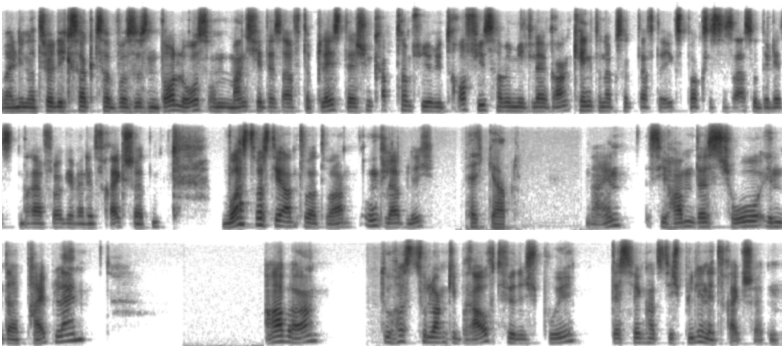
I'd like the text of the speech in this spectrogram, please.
weil ich natürlich gesagt habe, was ist denn da los? Und manche das auf der Playstation gehabt haben für ihre Trophys, habe ich mich gleich rangehängt und habe gesagt, auf der Xbox ist das auch so, die letzten drei Erfolge werden nicht freigeschalten. Weißt du, was die Antwort war? Unglaublich. Pech gehabt. Nein, sie haben das schon in der Pipeline, aber du hast zu lange gebraucht für das Spiel, deswegen hat es die Spiele nicht freigeschalten.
